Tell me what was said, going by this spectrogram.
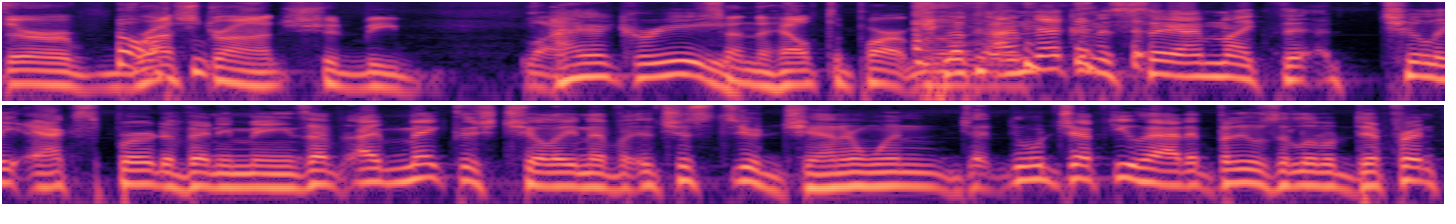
their restaurant should be like I agree. send the health department. Look, over. I'm not going to say I'm like the chili expert of any means. I, I make this chili, and it's just your genuine. Well, Jeff, you had it, but it was a little different.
